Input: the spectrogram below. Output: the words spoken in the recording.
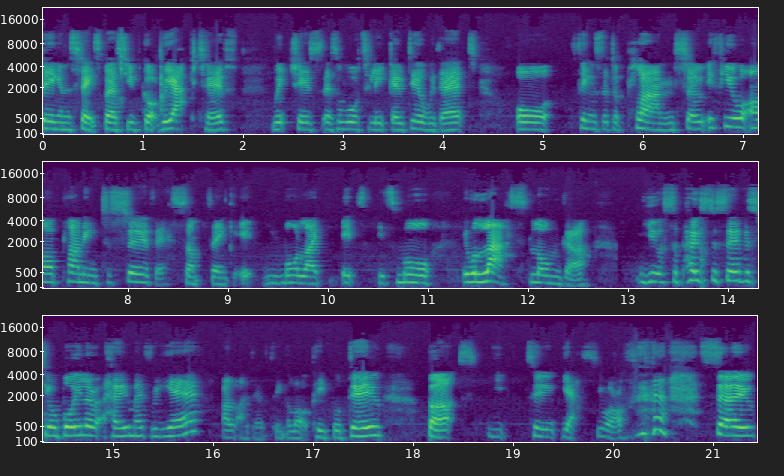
being in the states first you've got reactive, which is there's a water leak, go deal with it, or things that are planned. So if you are planning to service something, it more like it's it's more it will last longer. You're supposed to service your boiler at home every year. I, I don't think a lot of people do, but to yes, you are. so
